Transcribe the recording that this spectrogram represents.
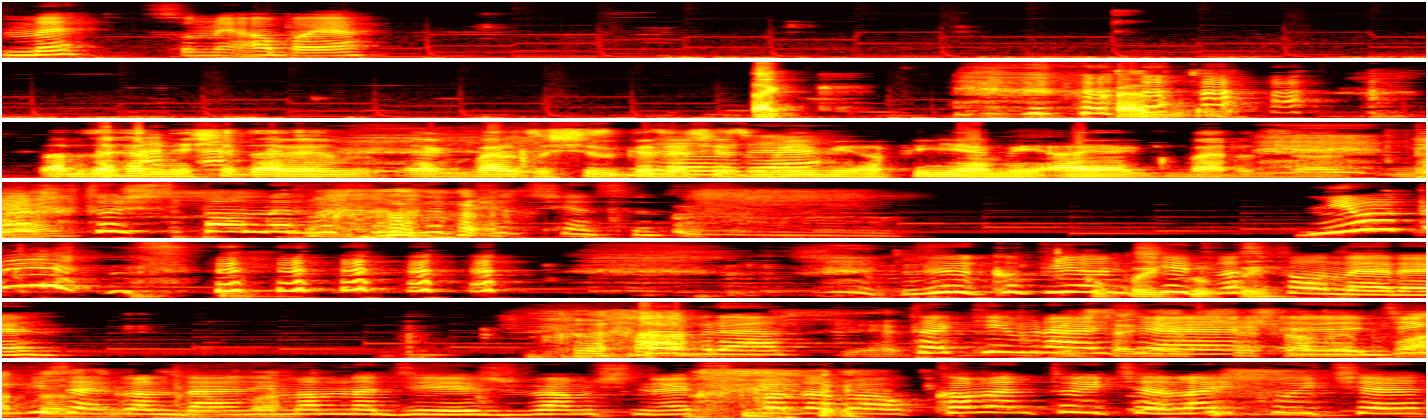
My, w sumie oboje. Tak, dokładnie. Bardzo chętnie się dowiem, jak bardzo się zgadzacie z Dobra. moimi opiniami, a jak bardzo nie. Patrz, ktoś spawner wyszedł za 5000. Nie ma pieniędzy! Wykupiłam Kupuj, dzisiaj dwa spawnery. Dobra, w takim Jeszcze nie razie przyszła e, wypłata dzięki z za oglądanie. YouTube'a. Mam nadzieję, że Wam się jak spodobał. Komentujcie, lajkujcie,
